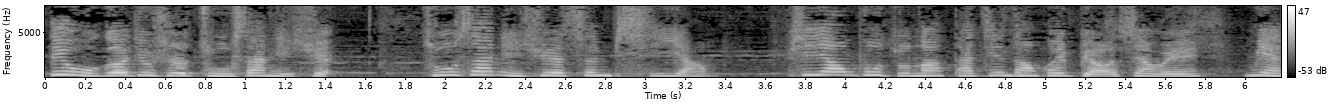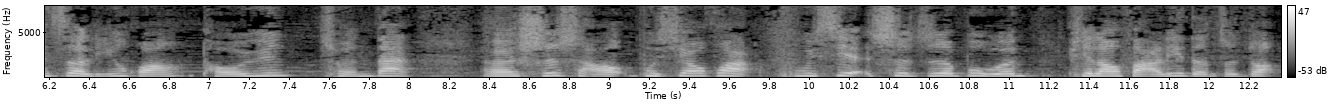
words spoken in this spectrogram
第五个就是足三里穴，足三里穴生脾阳，脾阳不足呢，它经常会表现为面色灵黄、头晕、唇淡、呃食少、不消化、腹泻、四肢不温、疲劳乏力等症状。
